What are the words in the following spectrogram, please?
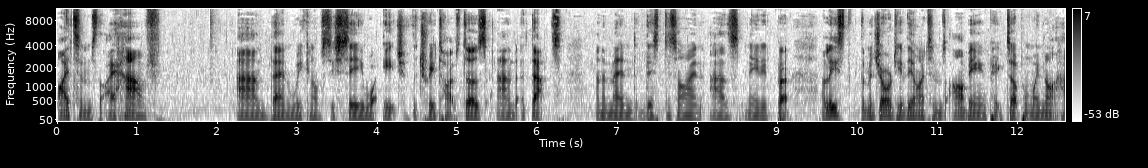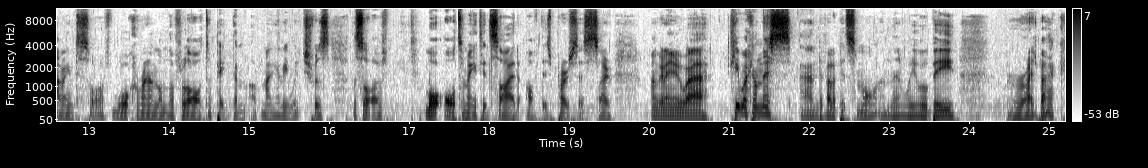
items that I have and then we can obviously see what each of the tree types does and adapt and amend this design as needed. But at least the majority of the items are being picked up and we're not having to sort of walk around on the floor to pick them up manually, which was the sort of more automated side of this process. So I'm going to uh, keep working on this and develop it some more and then we will be right back.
